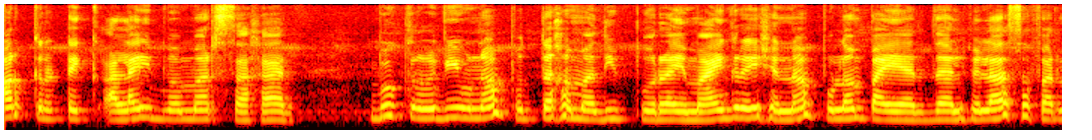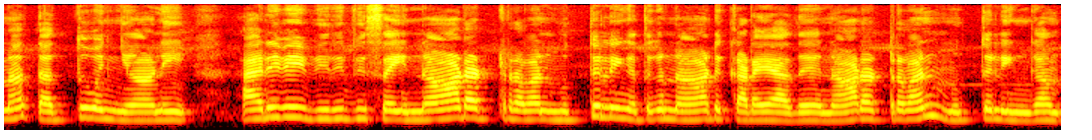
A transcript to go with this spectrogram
ஆர்கிரிட்டிக் அலை விமர்சகர். புக் ரிவ்யூனா புத்தக மதிப்புரை மைக்ரேஷன்னா புலம்பெயர்தல் ஃபிலாசபர்னா தத்துவ ஞானி அறிவை விரிவிசை நாடற்றவன் முத்துலிங்கத்துக்கு நாடு கிடையாது நாடற்றவன் முத்துலிங்கம்.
